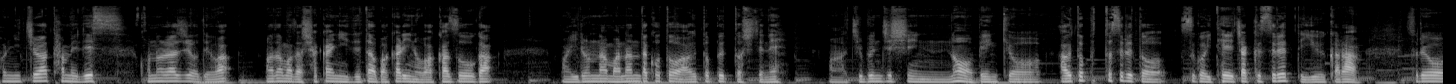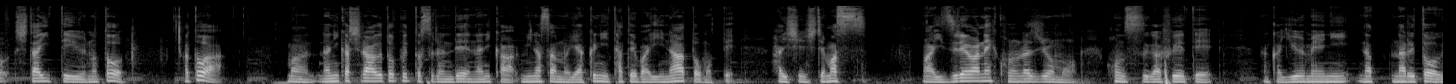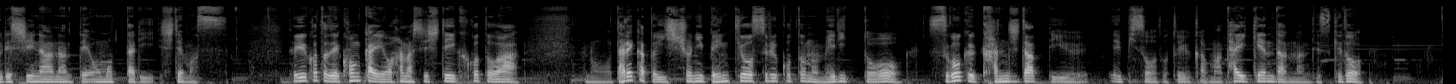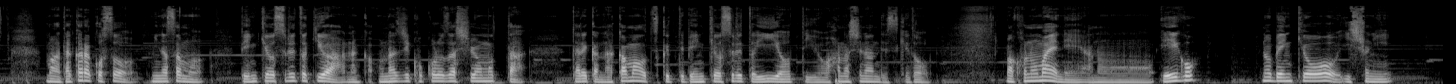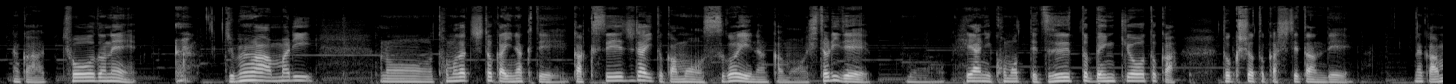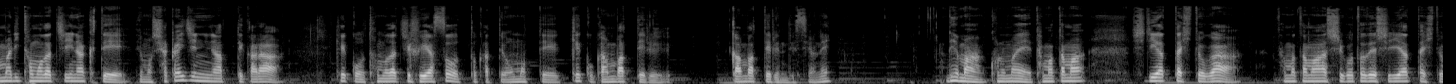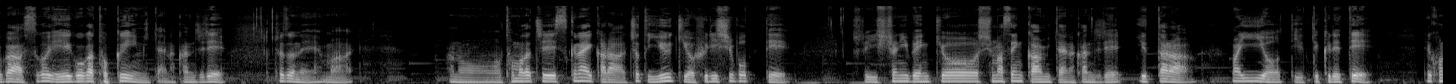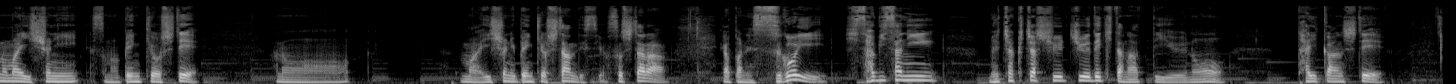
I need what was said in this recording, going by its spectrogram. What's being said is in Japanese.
こんにちは、ためです。このラジオでは、まだまだ社会に出たばかりの若造が、まあ、いろんな学んだことをアウトプットしてね、まあ、自分自身の勉強、アウトプットするとすごい定着するっていうから、それをしたいっていうのと、あとは、まあ、何かしらアウトプットするんで、何か皆さんの役に立てばいいなと思って配信してます。まあ、いずれはね、このラジオも本数が増えて、なんか有名になると嬉しいななんて思ったりしてます。ということで今回お話ししていくことは、あの、誰かと一緒に勉強することのメリットをすごく感じたっていうエピソードというか、まあ体験談なんですけど、まあだからこそ皆さんも勉強するときはなんか同じ志を持った誰か仲間を作って勉強するといいよっていうお話なんですけど、まあこの前ね、あの英語の勉強を一緒になんかちょうどね 自分はあんまりあの友達とかいなくて学生時代とかもすごいなんかもう一人でもう部屋にこもってずっと勉強とか読書とかしてたんでなんかあんまり友達いなくてでも社会人になってから結構友達増やそうとかって思って結構頑張ってる頑張ってるんですよね。でまあこの前たまたま知り合った人がたまたま仕事で知り合った人がすごい英語が得意みたいな感じでちょっとねまああの友達少ないからちょっと勇気を振り絞ってちょっと一緒に勉強しませんかみたいな感じで言ったらまあいいよって言ってくれてでこの前一緒にその勉強してあのまあ一緒に勉強したんですよ。そしたらやっぱねすごい久々にめちゃくちゃ集中できたなっていうのを体感して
